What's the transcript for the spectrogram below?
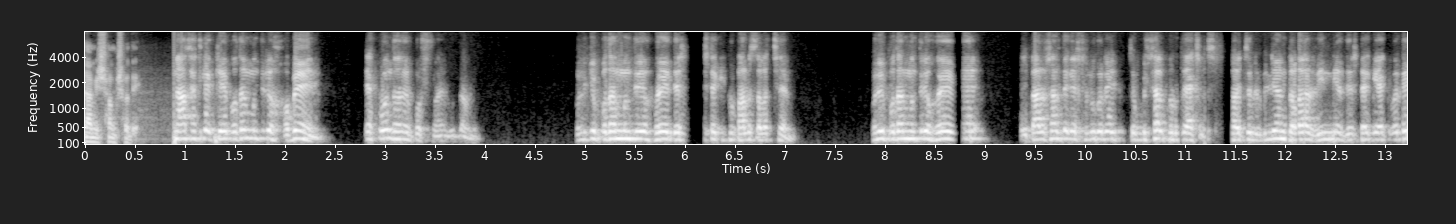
দামি সংসদে। না থাকলে কে প্রধানমন্ত্রী হবেন? এটা কোন ধরনের প্রশ্ন আমি বুঝলাম উনি কি প্রধানমন্ত্রী হয়ে দেশটাকে খুব ভালো চালাচ্ছেন? উনি প্রধানমন্ত্রী হয়ে এই বারো সাল থেকে শুরু করে চব্বিশ সাল পর্যন্ত একশো ছয়চল্লিশ বিলিয়ন ডলার ঋণ নিয়ে দেশটাকে একেবারে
